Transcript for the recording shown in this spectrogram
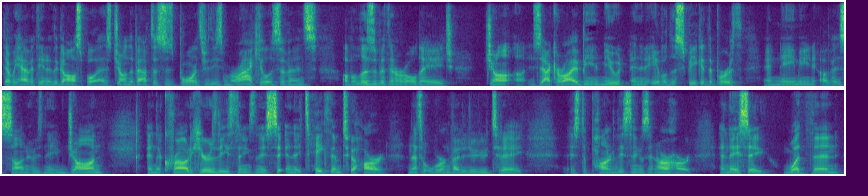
that we have at the end of the gospel as John the Baptist is born through these miraculous events of Elizabeth in her old age, John, uh, Zechariah being mute and then able to speak at the birth and naming of his son, who's named John. And the crowd hears these things and they say, and they take them to heart. And that's what we're invited to do today, is to ponder these things in our heart. And they say, What then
